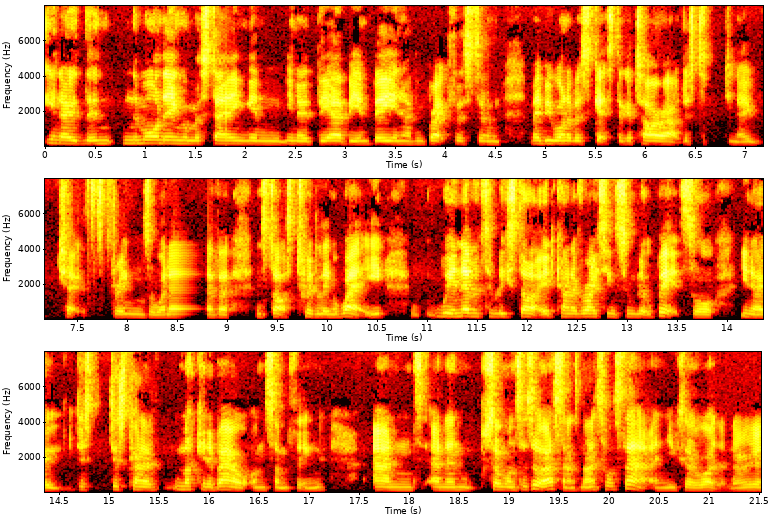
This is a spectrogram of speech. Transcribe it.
you know the, in the morning when we're staying in you know the airbnb and having breakfast and maybe one of us gets the guitar out just to you know check strings or whatever and starts twiddling away we inevitably started kind of writing some little bits or you know just just kind of mucking about on something and and then someone says, "Oh, that sounds nice. What's that?" And you go, oh, "I don't know."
